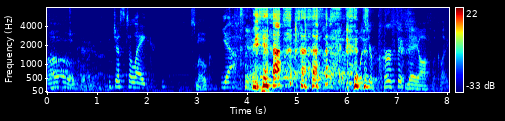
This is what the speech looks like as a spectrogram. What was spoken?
Oh, okay. Just to like, Smoke. yeah. What's your perfect day off look like?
